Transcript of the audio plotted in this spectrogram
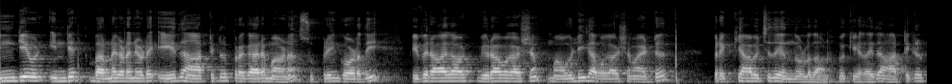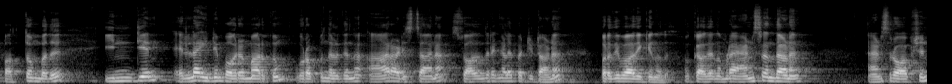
ഇന്ത്യ ഇന്ത്യൻ ഭരണഘടനയുടെ ഏത് ആർട്ടിക്കിൾ പ്രകാരമാണ് സുപ്രീം കോടതി വിവരാകാ വിവരാവകാശം മൗലിക അവകാശമായിട്ട് പ്രഖ്യാപിച്ചത് എന്നുള്ളതാണ്. ഓക്കെ അതായത് ആർട്ടിക്കിൾ പത്തൊമ്പത് ഇന്ത്യൻ എല്ലാ ഇന്ത്യൻ പൗരന്മാർക്കും ഉറപ്പു നൽകുന്ന ആറ് അടിസ്ഥാന സ്വാതന്ത്ര്യങ്ങളെ പറ്റിയിട്ടാണ് പ്രതിപാദിക്കുന്നത്. ഓക്കെ അതെ നമ്മുടെ ആൻസർ എന്താണ്? ആൻസർ ഓപ്ഷൻ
